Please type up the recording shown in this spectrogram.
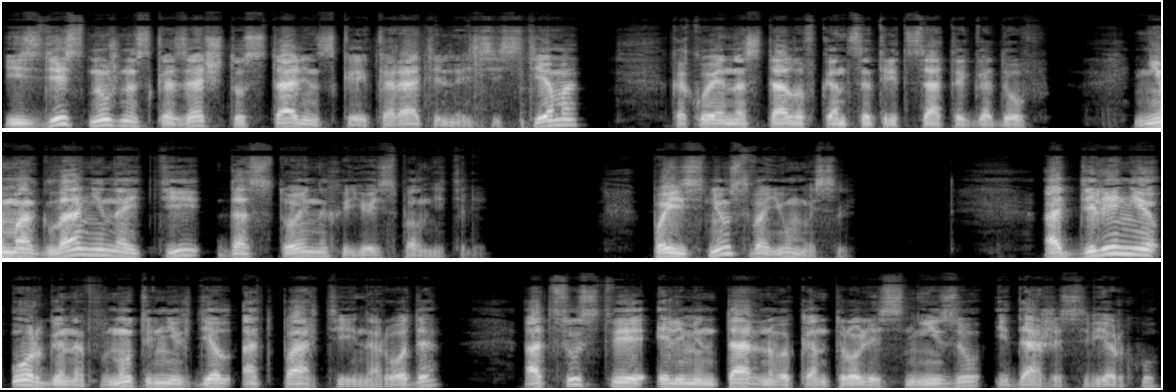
И здесь нужно сказать, что сталинская карательная система, какой она стала в конце 30-х годов, не могла не найти достойных ее исполнителей. Поясню свою мысль. Отделение органов внутренних дел от партии и народа отсутствие элементарного контроля снизу и даже сверху,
